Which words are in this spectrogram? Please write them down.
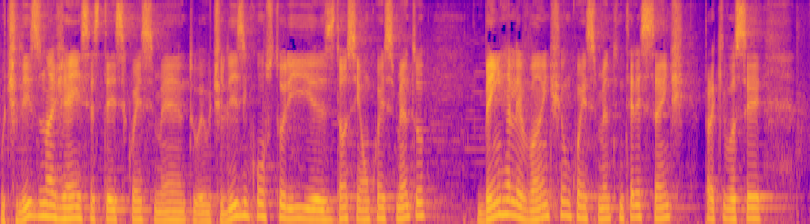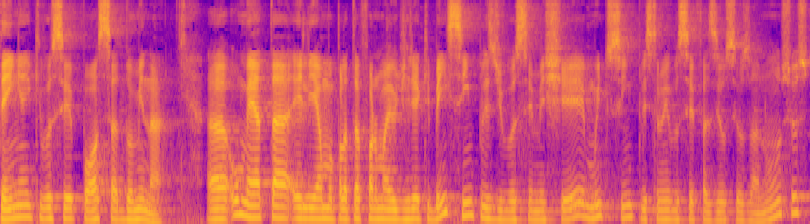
utilizo na agências ter esse conhecimento, eu utilizo em consultorias, então assim, é um conhecimento bem relevante, um conhecimento interessante para que você tenha e que você possa dominar. Uh, o Meta ele é uma plataforma, eu diria que bem simples de você mexer, muito simples também você fazer os seus anúncios.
